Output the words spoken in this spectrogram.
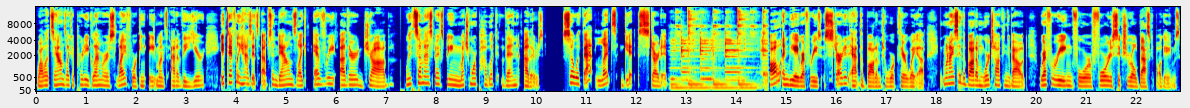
While it sounds like a pretty glamorous life working eight months out of the year, it definitely has its ups and downs like every other job, with some aspects being much more public than others. So, with that, let's get started. All NBA referees started at the bottom to work their way up. When I say the bottom, we're talking about refereeing for four to six year old basketball games.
